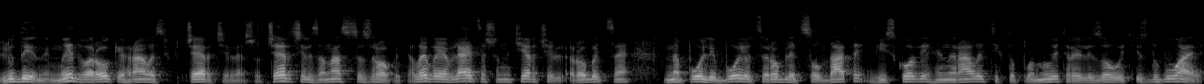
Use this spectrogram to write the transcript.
людини. Ми два роки грались в Черчилля, що Черчилль за нас все зробить. Але виявляється, що не Черчилль робить це на полі бою. Це роблять солдати, військові, генерали, ті, хто планують, реалізовують і здобувають.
